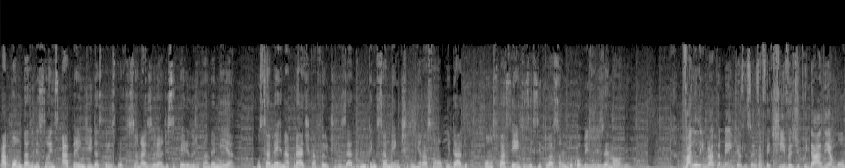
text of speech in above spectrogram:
aponta as lições aprendidas pelos profissionais durante esse período de pandemia. O saber na prática foi utilizado intensamente em relação ao cuidado com os pacientes em situação do Covid-19. Vale lembrar também que as lições afetivas de cuidado e amor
